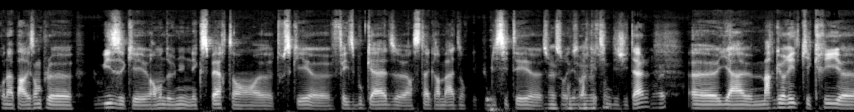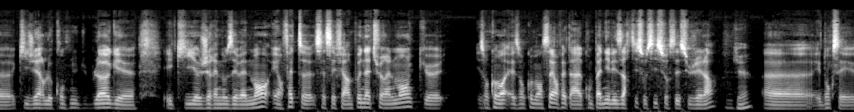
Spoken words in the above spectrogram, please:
Donc on a par exemple euh, Louise qui est vraiment devenue une experte en euh, tout ce qui est euh, Facebook Ads, Instagram Ads, donc les publicités sponsorisées, marketing digital. Ouais. Il y a Marguerite qui écrit, qui gère le contenu du blog et qui gérait nos événements. Et en fait, ça s'est fait un peu naturellement que ils ont, elles ont commencé en fait à accompagner les artistes aussi sur ces sujets-là. Et donc c'est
